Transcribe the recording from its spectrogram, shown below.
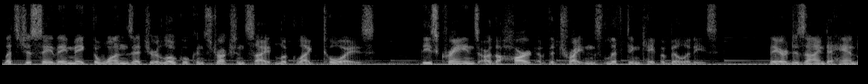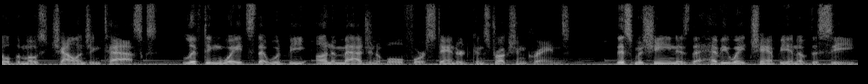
Let's just say they make the ones at your local construction site look like toys. These cranes are the heart of the Triton's lifting capabilities. They are designed to handle the most challenging tasks, lifting weights that would be unimaginable for standard construction cranes. This machine is the heavyweight champion of the sea,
